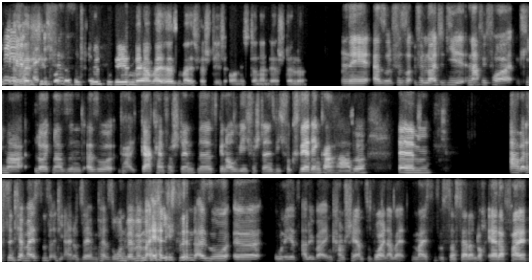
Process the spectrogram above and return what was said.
Nee, also wenn ich, ich finde es schön zu reden, der, weil, also, weil ich verstehe ich auch nicht dann an der Stelle. Nee, also für, so, für Leute, die nach wie vor Klimaleugner sind, also gar, gar kein Verständnis, genauso wenig Verständnis, wie ich für Querdenker habe. Ähm, aber das sind ja meistens die ein und selben Personen, wenn wir mal ehrlich sind. Also äh, ohne jetzt alle über einen Kamm scheren zu wollen, aber meistens ist das ja dann doch eher der Fall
